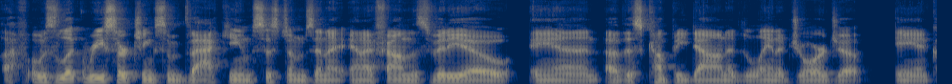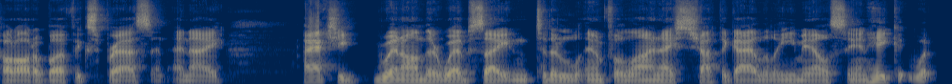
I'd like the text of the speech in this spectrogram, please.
I was look, researching some vacuum systems, and I and I found this video and of this company down in Atlanta, Georgia, and called Autobuff Express, and, and I I actually went on their website and to their little info line. I shot the guy a little email saying, "Hey, what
